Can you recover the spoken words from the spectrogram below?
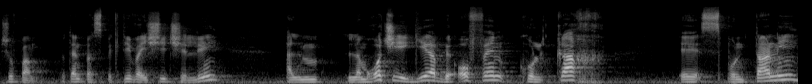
שוב פעם, נותן פרספקטיבה אישית שלי, על, למרות שהיא הגיעה באופן כל כך אה, ספונטני,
